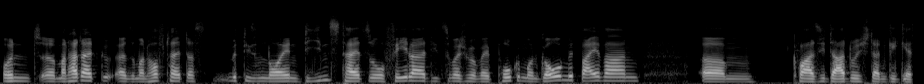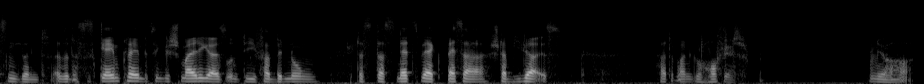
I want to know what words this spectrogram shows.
Und äh, man hat halt, also man hofft halt, dass mit diesem neuen Dienst halt so Fehler, die zum Beispiel bei Pokémon Go mit bei waren, ähm, quasi dadurch dann gegessen sind. Also dass das Gameplay ein bisschen geschmeidiger ist und die Verbindung, dass das Netzwerk besser, stabiler ist. Hatte man gehofft. Ja.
